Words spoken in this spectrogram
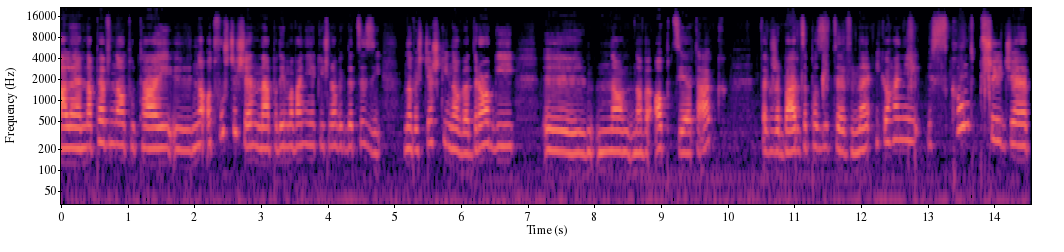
Ale na pewno tutaj, y, no, otwórzcie się na podejmowanie jakichś nowych decyzji, nowe ścieżki, nowe drogi, y, no, nowe opcje, tak? Także bardzo pozytywne. I kochani, skąd przyjdzie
